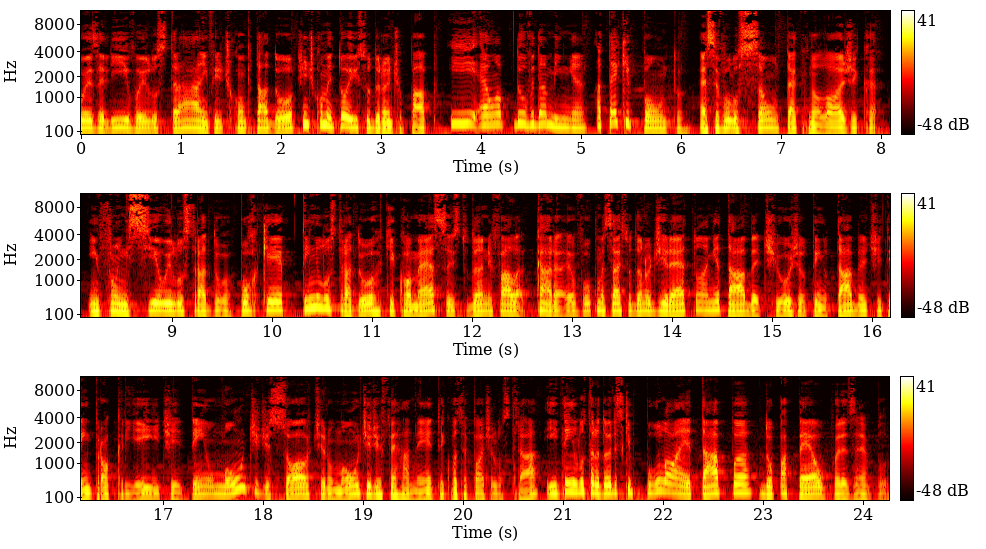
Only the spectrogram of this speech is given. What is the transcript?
coisa ali, vou ilustrar em frente de computador. A gente comentou isso durante o papo. E é uma dúvida minha. Até que ponto essa evolução tecnológica influencia o ilustrador? Porque tem ilustrador que começa estudando e fala, cara, eu vou começar estudando direto na minha tablet. Hoje eu tenho tablet, tem Procreate, tem um monte de software, um monte de ferramenta que você pode ilustrar. E tem ilustradores que pulam a etapa do papel, por exemplo,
